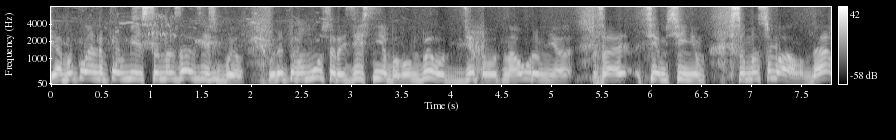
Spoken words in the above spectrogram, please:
Я буквально полмесяца назад здесь был. Вот этого мусора здесь не было. Он был вот где-то вот на уровне за тем синим самосвалом, да.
